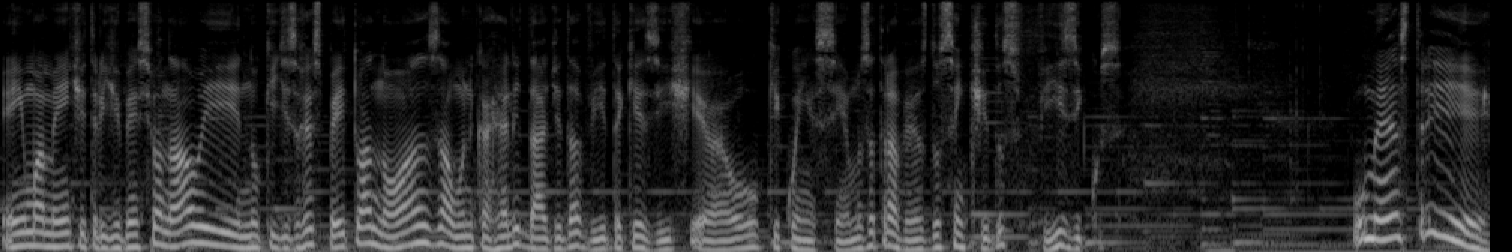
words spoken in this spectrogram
em uma mente tridimensional e no que diz respeito a nós, a única realidade da vida que existe é o que conhecemos através dos sentidos físicos. O mestre,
